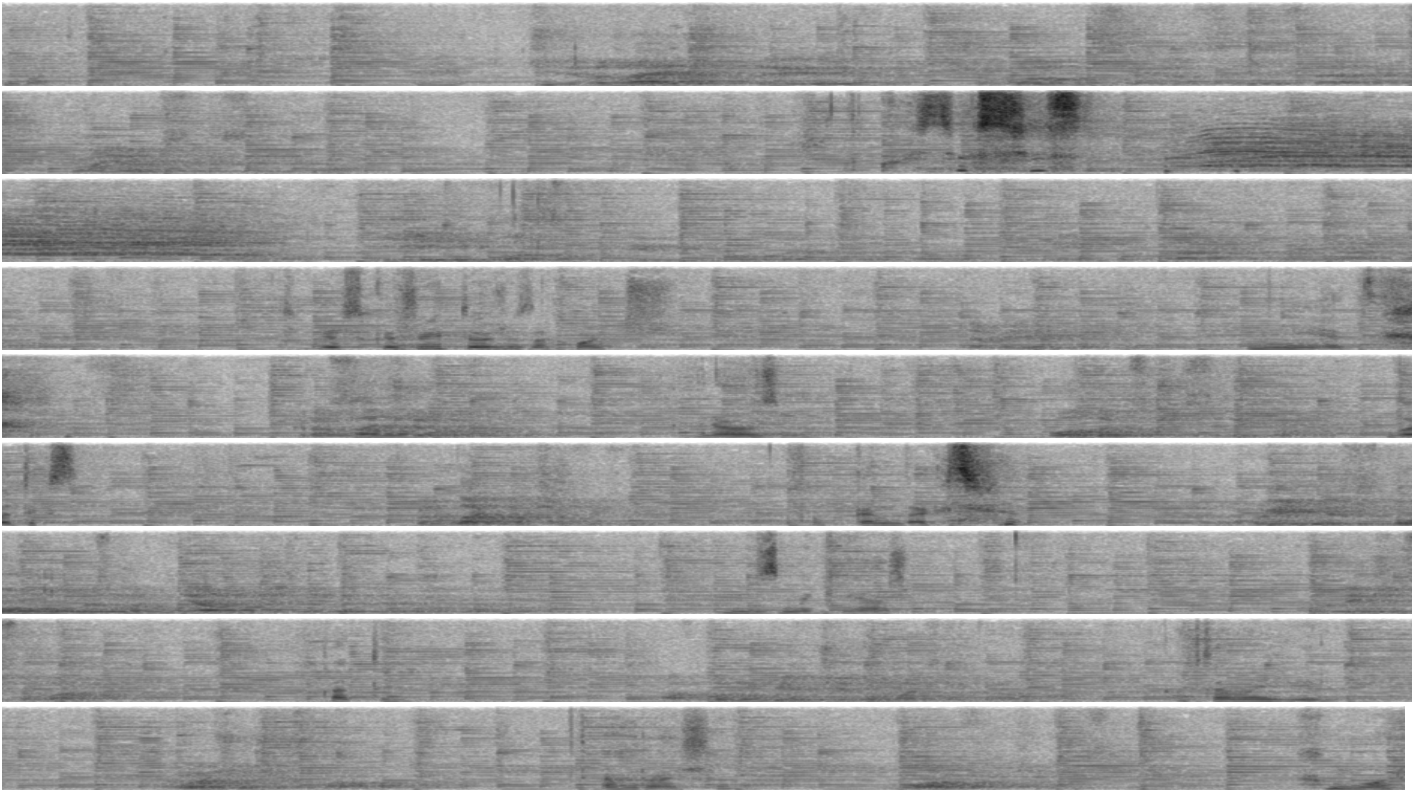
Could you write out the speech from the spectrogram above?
Вот. Чи не вважаєш ти, що конкурси краси це прояв сексизму? Такой сексист. І які хлопці тобі подобаються, або який портрет твого ідеального? Тебе скажи, и тоже захочешь. В Тебе є хлопці? Нет. Краса чи розум? Розум. Ботокс чи силікон? Ботекс. Контакти чи похід? По ВКонтакте. Вийти з дому без макіяжу чи зробити головою? Без макияжа. Коти чи собака? Коты. Автомобіль чи домашній транспорт? Автомобиль. Гроші чи слава? Гроші. Морг чи пісня? Мор.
